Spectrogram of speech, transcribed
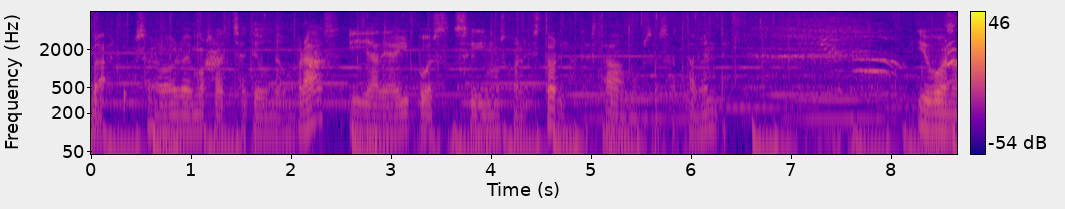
Vale, pues ahora volvemos al chateo de Umbras y ya de ahí pues seguimos con la historia que estábamos exactamente. Y bueno,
